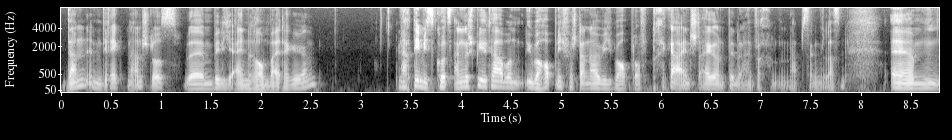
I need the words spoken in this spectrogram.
dann im direkten Anschluss ähm, bin ich einen Raum weitergegangen. Nachdem ich es kurz angespielt habe und überhaupt nicht verstanden habe, wie ich überhaupt auf Trecker einsteige und bin einfach, hab's dann gelassen. Ähm,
